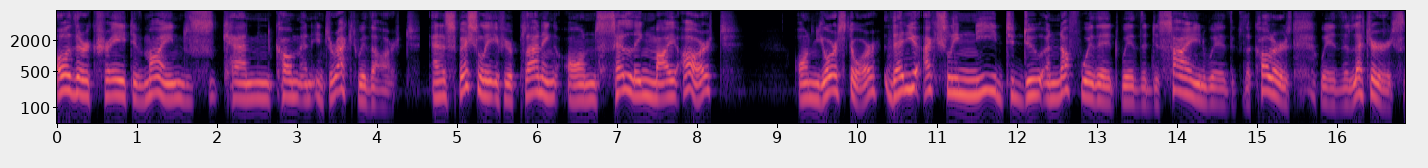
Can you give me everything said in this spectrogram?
other creative minds can come and interact with the art. And especially if you're planning on selling my art on your store, then you actually need to do enough with it, with the design, with the colors, with the letters,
